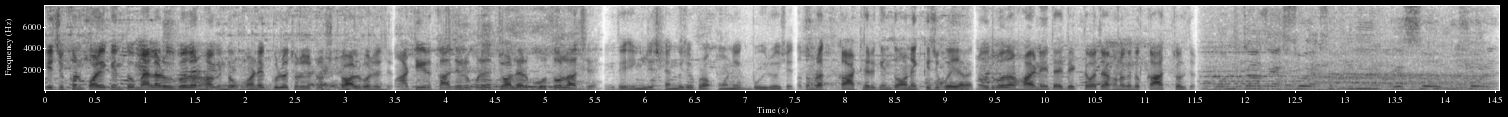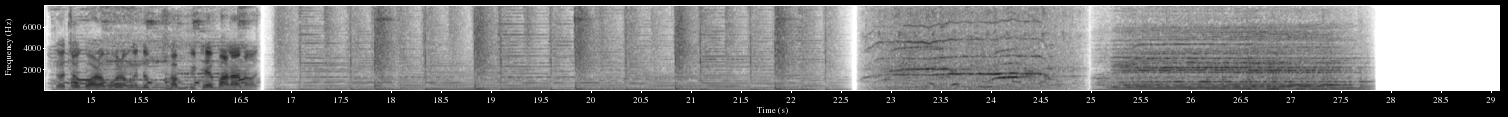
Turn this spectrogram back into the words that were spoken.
কিছুক্ষণ পরে কিন্তু মেলার উদ্বোধন হবে। তো অনেকগুলো ছোট ছোট স্টল বসেছে। মাটির কাজের উপরে জলের বোতল আছে। ইংলিশ ল্যাঙ্গুয়েজের উপর অনেক বই রয়েছে। তোমরা কাঠের কিন্তু অনেক কিছু পেয়ে যাবে। উদ্বোধন হয়নি তাই দেখতে পাচ্ছ এখনও কিন্তু কাজ চলছে। দেখতে পাচ্ছ গরম গরম কিন্তু সব পিঠে বানানো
